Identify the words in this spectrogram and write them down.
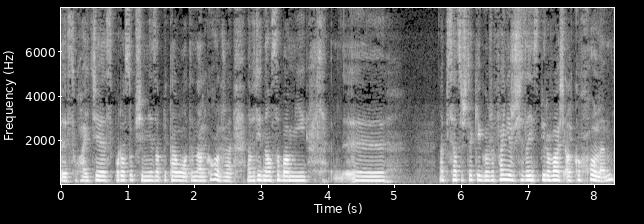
Yy, Słuchajcie, sporo osób się mnie zapytało o ten alkohol, że nawet jedna osoba mi yy, napisała coś takiego, że fajnie, że się zainspirowałaś alkoholem.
